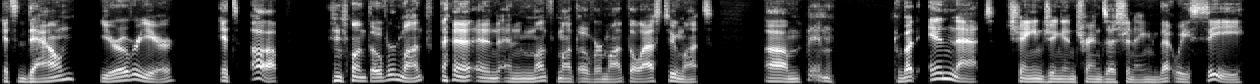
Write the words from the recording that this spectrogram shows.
It's down year over year. It's up month over month and and month month over month the last two months. Um, but in that changing and transitioning that we see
